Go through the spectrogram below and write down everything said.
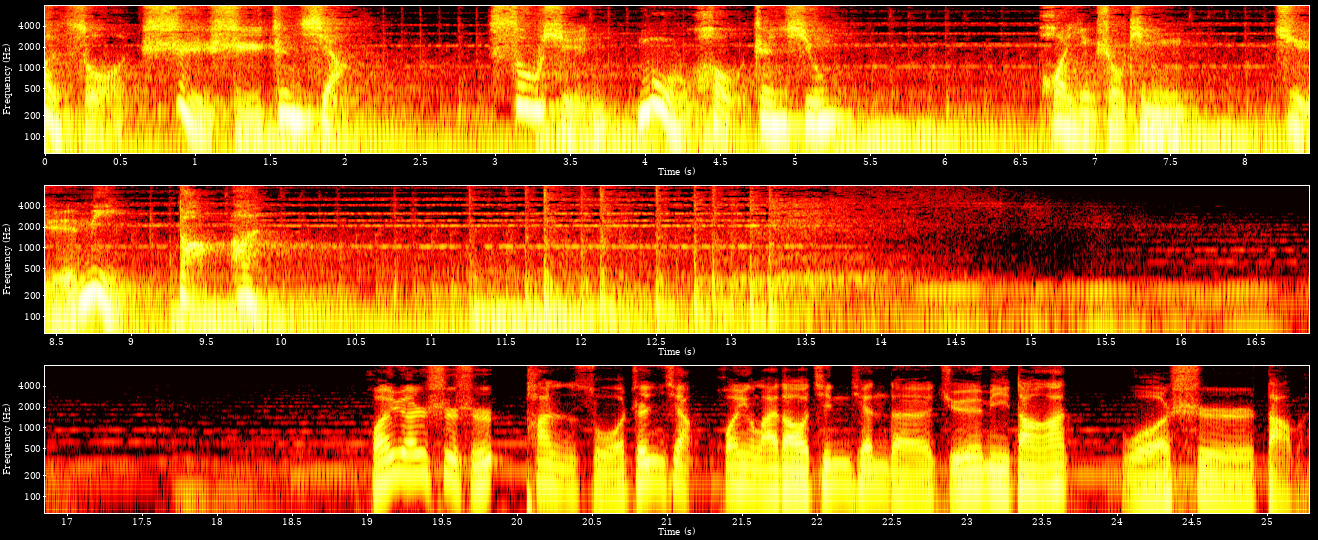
探索事实真相，搜寻幕后真凶。欢迎收听《绝密档案》，还原事实，探索真相。欢迎来到今天的《绝密档案》，我是大文。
